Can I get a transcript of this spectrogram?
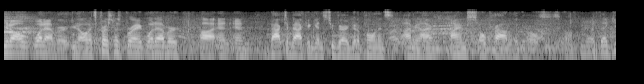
you know, whatever, you know, it's Christmas break, whatever, uh, and and back to back against two very good opponents. I mean, I'm I am so proud of the girls. So. Yeah, thank you.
